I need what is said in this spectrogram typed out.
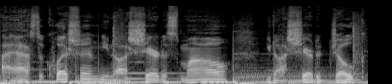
I asked a question, you know, I shared a smile, you know, I shared a joke,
